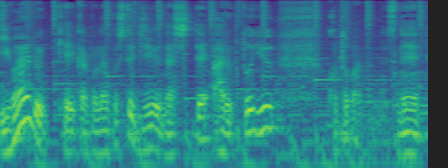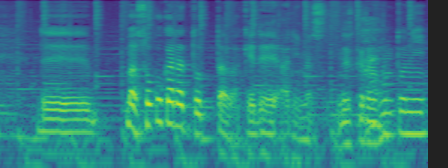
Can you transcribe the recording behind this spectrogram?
いわゆる計画なくして自由なしであるという言葉なんですね。で、まあ、そこから取ったわけであります。ですからはい。本当に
